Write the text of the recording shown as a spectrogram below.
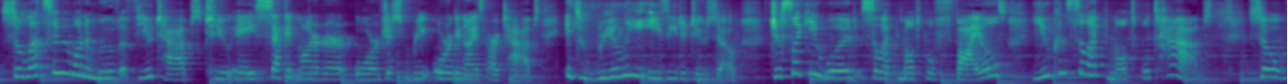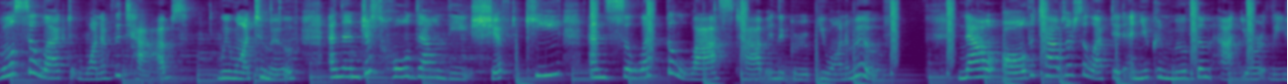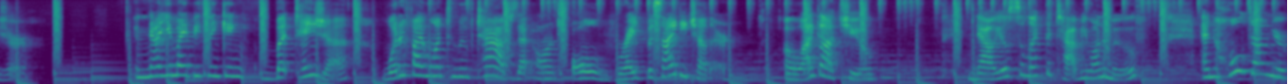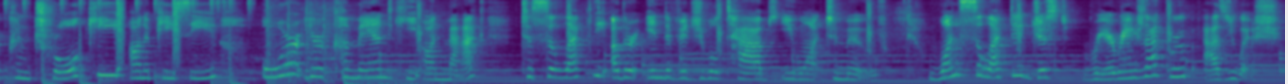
So let's say we want to move a few tabs to a second monitor or just reorganize our tabs. It's really easy to do so. Just like you would select multiple files, you can select multiple tabs. So we'll select one of the tabs we want to move and then just hold down the shift key and select the last tab in the group you want to move. Now all the tabs are selected and you can move them at your leisure. Now you might be thinking, but Tasia, what if I want to move tabs that aren't all right beside each other? Oh, I got you. Now you'll select the tab you want to move and hold down your control key on a PC or your command key on Mac to select the other individual tabs you want to move. Once selected, just rearrange that group as you wish.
